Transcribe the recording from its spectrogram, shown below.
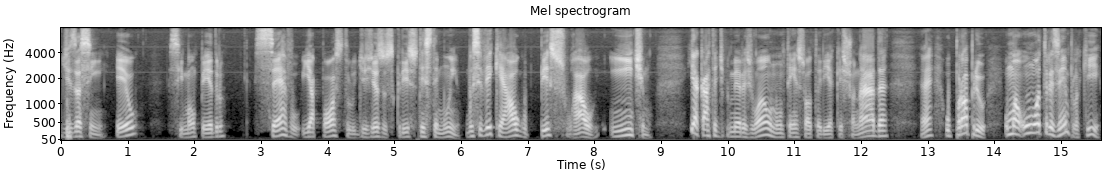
diz assim: Eu, Simão Pedro, servo e apóstolo de Jesus Cristo, testemunho. Você vê que é algo pessoal íntimo. E a carta de 1 João não tem a sua autoria questionada. Né? O próprio, uma, um outro exemplo aqui,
